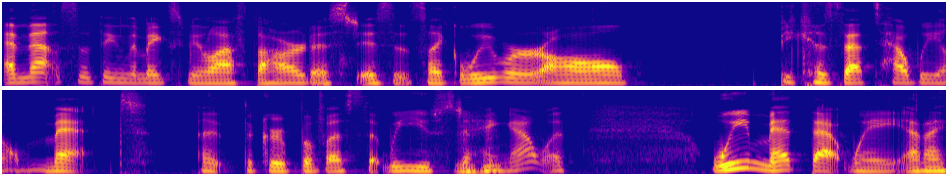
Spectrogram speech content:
And that's the thing that makes me laugh the hardest is it's like we were all because that's how we all met, uh, the group of us that we used to Mm-hmm. hang out with. We met that way and I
